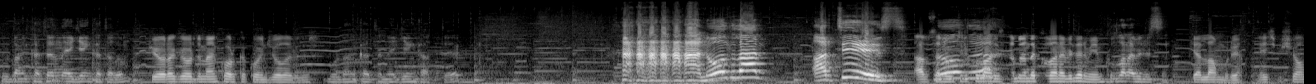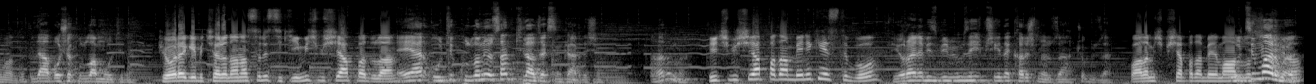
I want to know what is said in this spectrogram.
Şuradan Katarina'ya gank atalım. Fiora gördüm en korkak oyuncu olabilir. Buradan Katarina'ya gank attık. ne oldu lan? Artist. Abi sen ne ultini oldu? ben de kullanabilir miyim? Kullanabilirsin. Gel lan buraya. Hiçbir şey olmadı. Bir daha boşa kullanma ultini. Fiora gibi çarın anasını sikeyim hiçbir şey yapmadı lan. Eğer ulti kullanıyorsan kill alacaksın kardeşim. Anladın mı? Hiçbir şey yapmadan beni kesti bu. Fiora ile biz birbirimize hiçbir şekilde karışmıyoruz ha. Çok güzel. Bu adam hiçbir şey yapmadan benim ağzıma Ultin var sıçıyor. mı?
